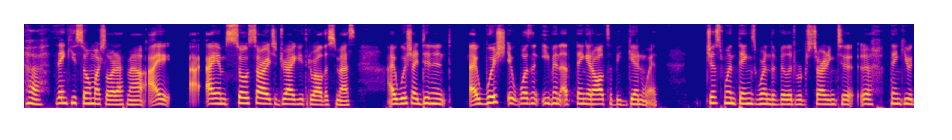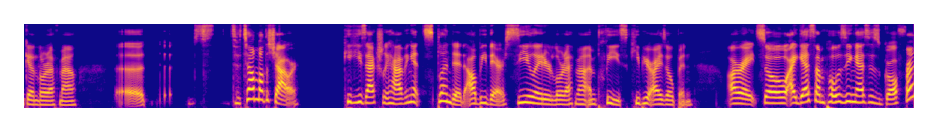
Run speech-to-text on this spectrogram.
Thank you so much, Lord Aphmau. I I am so sorry to drag you through all this mess. I wish I didn't I wish it wasn't even a thing at all to begin with. Just when things were in the village were starting to. Ugh, thank you again, Lord Aphmau. Uh, to tell him about the shower. Kiki's actually having it? Splendid. I'll be there. See you later, Lord Aphmau, and please keep your eyes open. All right, so I guess I'm posing as his girlfriend.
